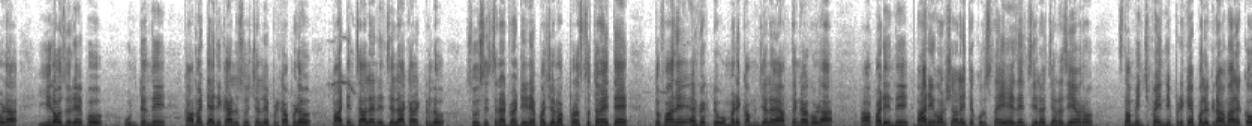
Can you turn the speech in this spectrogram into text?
కూడా ఈరోజు రేపు ఉంటుంది. కాబట్టి అధికారుల సూచనలు ఎప్పటికప్పుడు పాటించాలని జిల్లా కలెక్టర్లు సూచిస్తున్నటువంటి నేపథ్యంలో ప్రస్తుతం అయితే తుఫాను ఎఫెక్ట్ ఉమ్మడి ఖమ్మం జిల్లా వ్యాప్తంగా కూడా పడింది. భారీ వర్షాలు అయితే కురుస్తున్నాయి. ఏజెన్సీలో జనజీవనం స్తంభించిపోయింది. ఇప్పటికే పలు గ్రామాలకు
